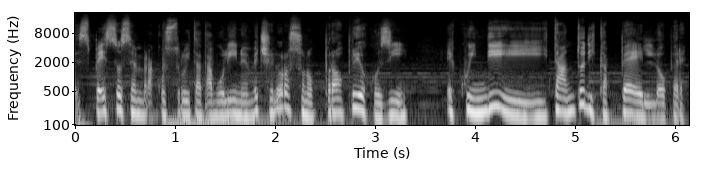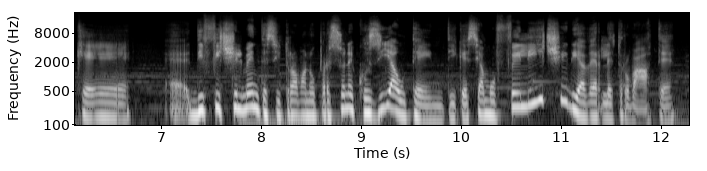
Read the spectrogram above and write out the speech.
spesso sembra costruita a tavolino, invece loro sono proprio così. E quindi tanto di cappello perché eh, difficilmente si trovano persone così autentiche, siamo felici di averle trovate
